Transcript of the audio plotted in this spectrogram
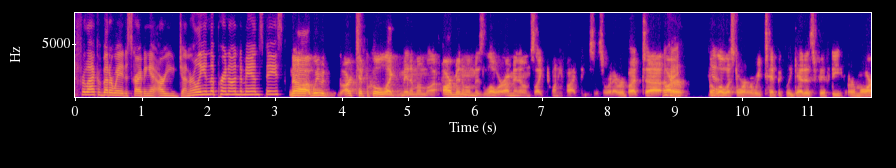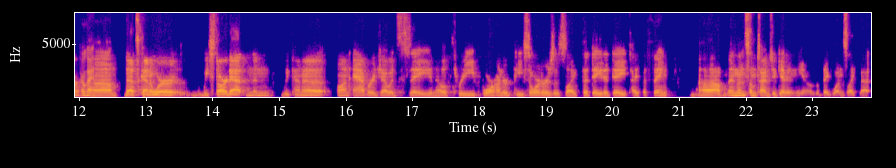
for lack of a better way of describing it, are you generally in the print on demand space? No, we would, our typical like minimum, our minimum is lower. Our minimum is like 25 pieces or whatever, but uh, okay. our, the yeah. lowest order we typically get is 50 or more. Okay. Um, that's kind of where we start at. And then we kind of, on average, I would say, you know, three, 400 piece orders is like the day to day type of thing. Um, and then sometimes you get in, you know, the big ones like that.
